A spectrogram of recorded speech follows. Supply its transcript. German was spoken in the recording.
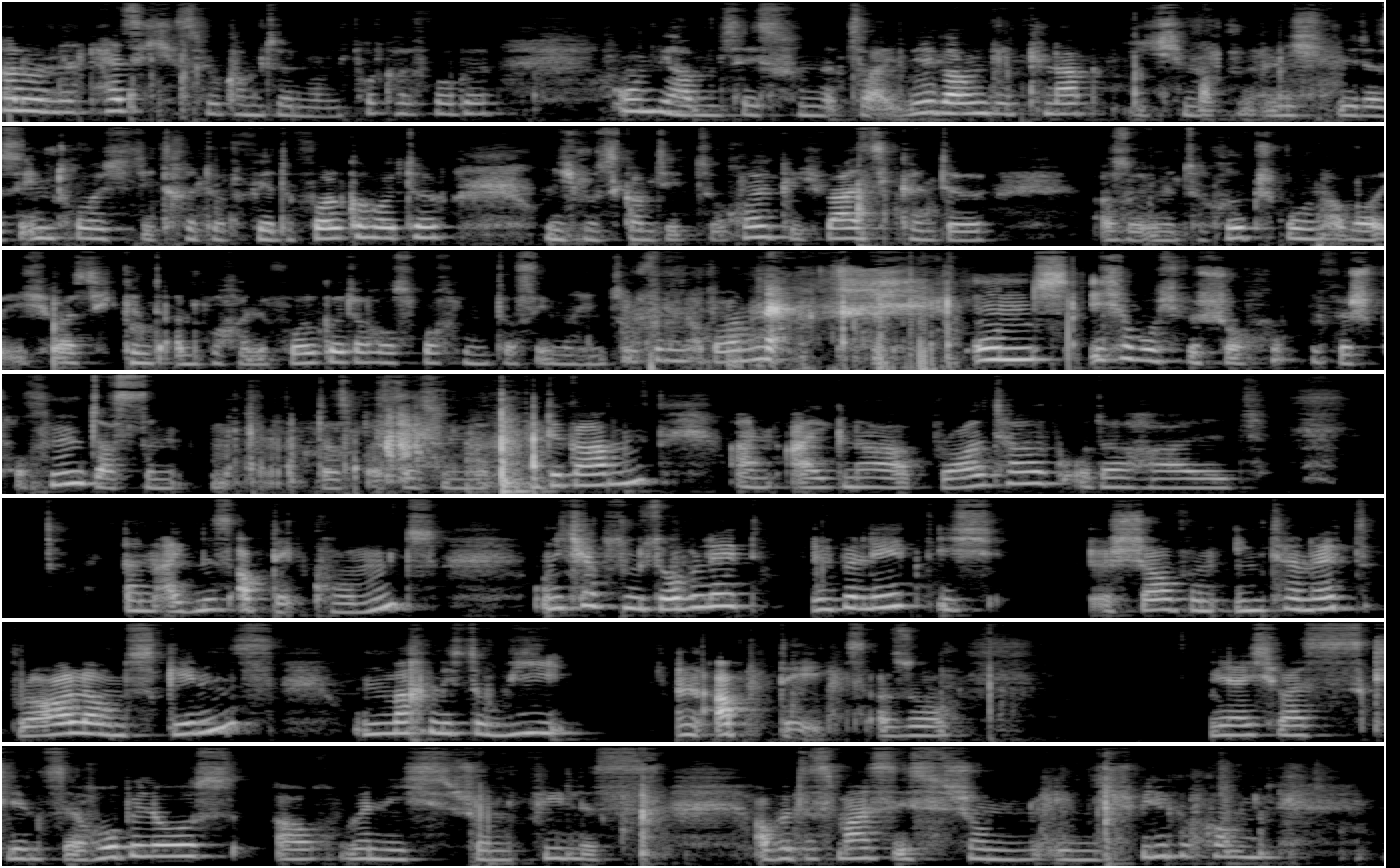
Hallo und herzliches Willkommen zu einer neuen Podcast-Folge. Und wir haben 602 Wiedergaben geknackt. Ich mache nicht wie das Intro ist, die dritte oder vierte Folge heute. Und ich muss ganz zurück. Ich weiß, ich könnte also immer zurückspulen, aber ich weiß, ich könnte einfach eine Folge daraus machen und das immer hinzufügen, aber ne. Und ich habe euch versprochen, dass dann dass bei 600 Wiedergaben ein eigener Brawl-Tag oder halt ein eigenes Update kommt. Und ich habe es mir so überlegt, überlegt ich schaue vom Internet Brawler und Skins und mache mir so wie ein Update. Also, ja, ich weiß, es klingt sehr hobbylos, auch wenn ich schon vieles, aber das meiste ist schon ins Spiel gekommen.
